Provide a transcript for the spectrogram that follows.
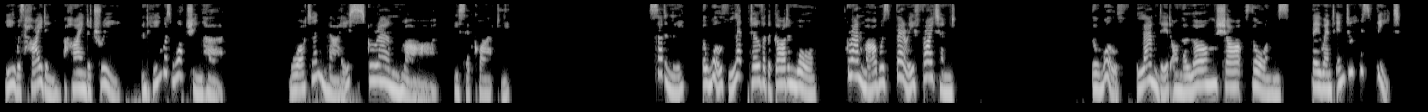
He was hiding behind a tree and he was watching her. What a nice grandma, he said quietly. Suddenly, the wolf leapt over the garden wall. Grandma was very frightened. The wolf landed on the long, sharp thorns. They went into his feet.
